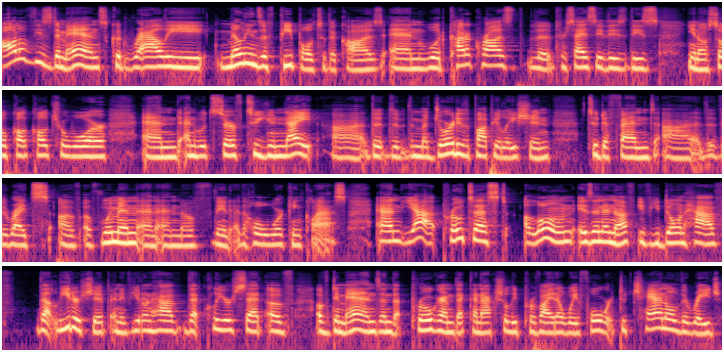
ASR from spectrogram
All of these demands could rally millions of people to the cause and would cut across the precisely these these, you know, so-called culture war and and and would serve to unite uh, the, the, the majority of the population to defend uh, the, the rights of, of women and, and of the, the whole working class. And yeah, protest alone isn't enough if you don't have that leadership and if you don't have that clear set of, of demands and that program that can actually provide a way forward to channel the rage,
